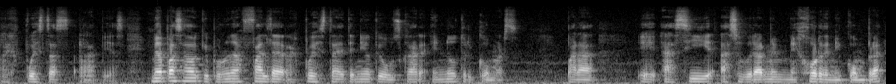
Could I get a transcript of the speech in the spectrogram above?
respuestas rápidas. Me ha pasado que por una falta de respuesta he tenido que buscar en otro e-commerce para eh, así asegurarme mejor de mi compra.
